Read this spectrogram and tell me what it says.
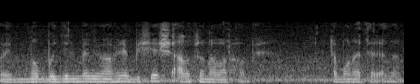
ওই নব্বই দিন ব্যাপী মাহফিলে বিশেষ আলোচনা আবার হবে। এটা মনে থাকে যান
